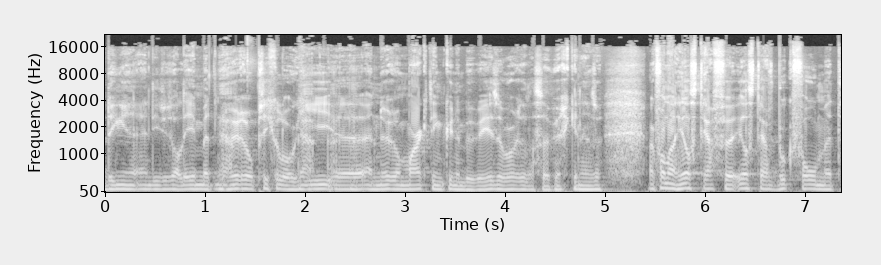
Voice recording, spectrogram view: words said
dingen en die dus alleen met ja. neuropsychologie ja, en neuromarketing kunnen bewezen worden dat ze werken en zo. Maar ik vond dat een heel straf, heel straf boek vol met,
